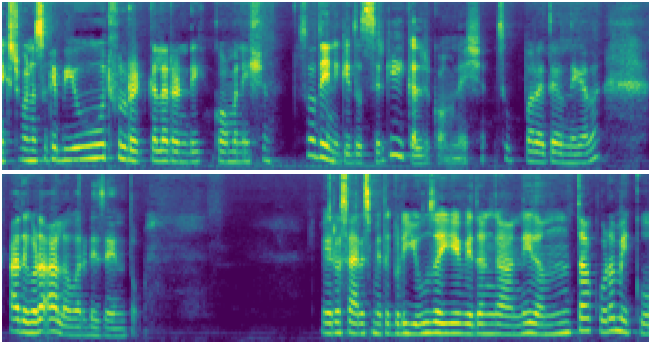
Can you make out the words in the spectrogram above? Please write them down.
Next one beautiful red colour అండి కాంబినేషన్. సో దీనికి ఇది వచ్చేసరికి ఈ కలర్ కాంబినేషన్. సూపర్ అయితే ఉంది కదా. అది కూడా ఆల్ ఓవర్ డిజైన్తో వేరే శారీస్ మీద కూడా యూజ్ అయ్యే విధంగా అన్ని ఇదంతా కూడా మీకు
